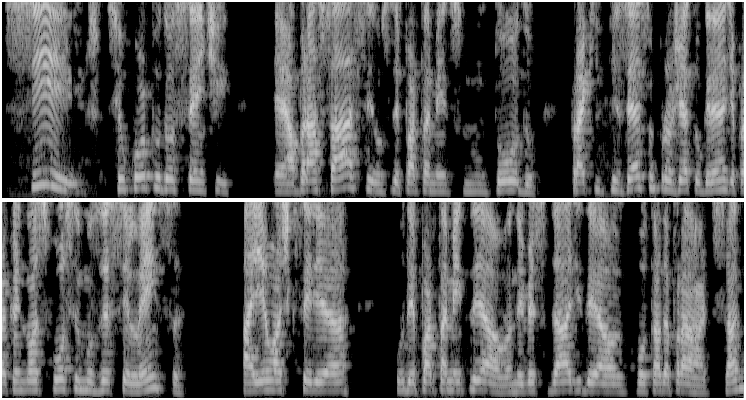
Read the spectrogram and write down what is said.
se, se o corpo docente é, abraçasse os departamentos num todo para que fizesse um projeto grande, para que nós fôssemos excelência, aí eu acho que seria o departamento ideal, a universidade ideal voltada para a arte, sabe?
